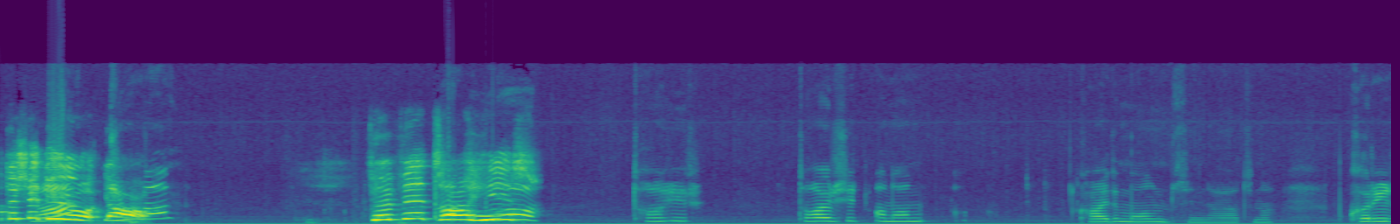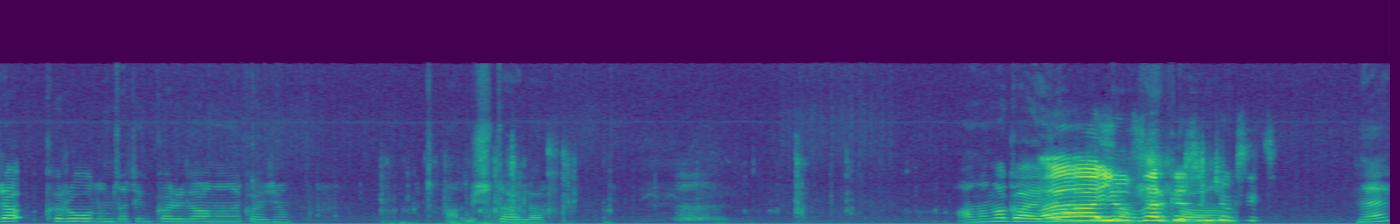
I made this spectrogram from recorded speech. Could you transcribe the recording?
ateş ediyor. Kim ya. lan? Fefe Tahir. Aa! Tahir. Tahir senin anan... Kaydım oğlum senin hayatına. Bu karıyla, karı oğlum zaten karıyla anana kayacağım. 60 tayla. Anana kayacağım. Aa burada, Yıldız şurada. arkadaşın çok seksi. Ne?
